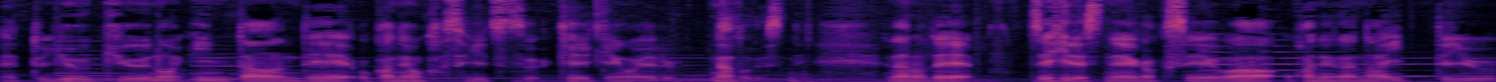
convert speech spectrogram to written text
えっと、有給のインターンでお金を稼ぎつつ経験を得るなどですね。なので是非ですね学生はお金がないっていう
